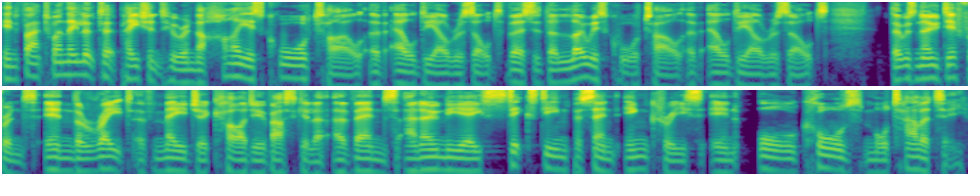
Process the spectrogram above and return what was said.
In fact, when they looked at patients who were in the highest quartile of LDL results versus the lowest quartile of LDL results, there was no difference in the rate of major cardiovascular events and only a 16% increase in all cause mortality.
